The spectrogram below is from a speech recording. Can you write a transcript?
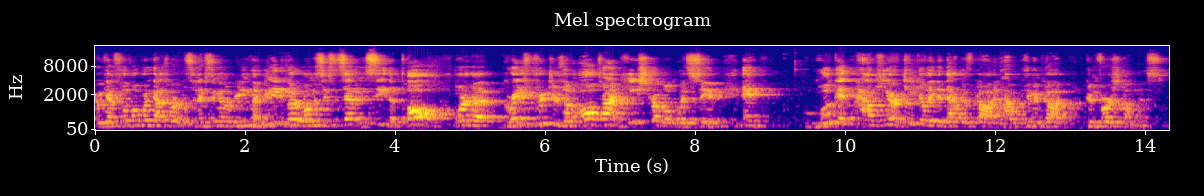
And we kind of flip open God's Word. What's the next thing on the reading plan? You need to go to Romans 6 and 7 and see that Paul, one of the greatest preachers of all time, he struggled with sin. And look at how he articulated that with God and how him and God conversed on this.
